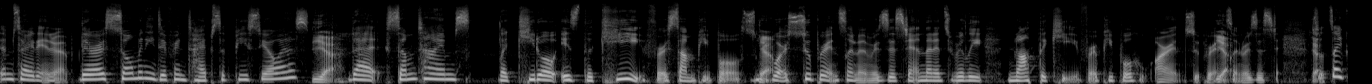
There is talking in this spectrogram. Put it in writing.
i'm sorry to interrupt there are so many different types of pcos Yeah. that sometimes like keto is the key for some people Yeah. who are super insulin resistant and then it's really not the key for people who aren't super Yeah. insulin resistant so Yeah. it's like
